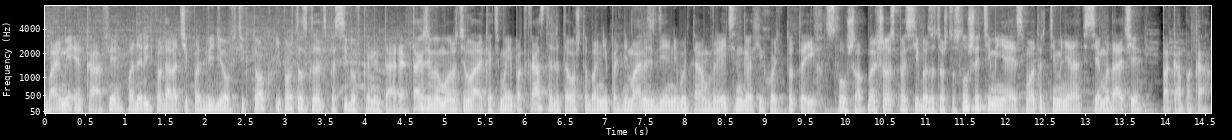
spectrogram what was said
Buy Me a Coffee, подарить подарочек под видео в TikTok и просто сказать спасибо в комментариях. Также вы можете лайкать мои подкасты для того, чтобы они поднимались где-нибудь там в рейтингах и хоть кто-то их слушал. Большое спасибо за то, что слушаете меня и смотрите меня. Всем удачи. Пока-пока.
